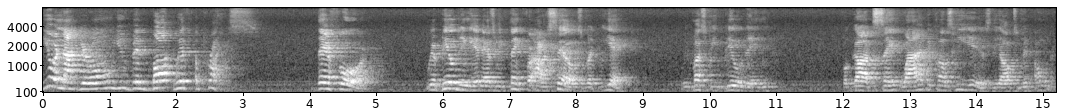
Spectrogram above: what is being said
You are not your own. You've been bought with a price. Therefore, we're building it as we think for ourselves, but yet we must be building for God's sake. Why? Because he is the ultimate owner.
